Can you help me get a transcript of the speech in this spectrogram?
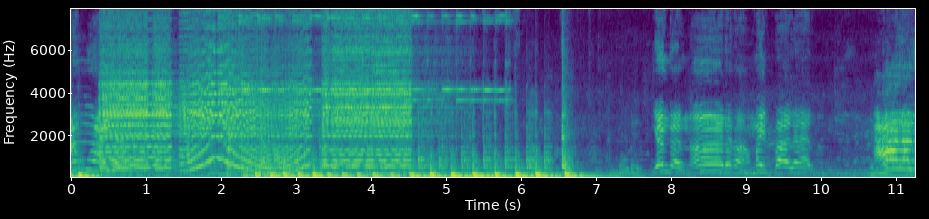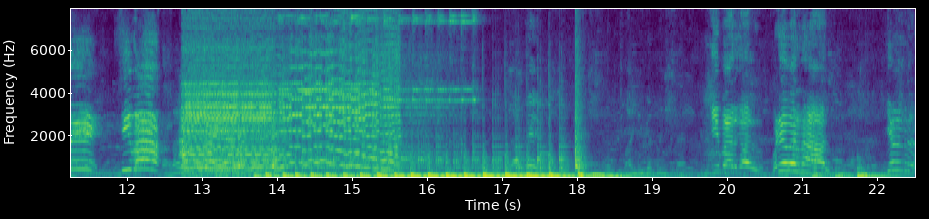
அம்மு ஆரணி சிவா. இவர்கள் என்று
